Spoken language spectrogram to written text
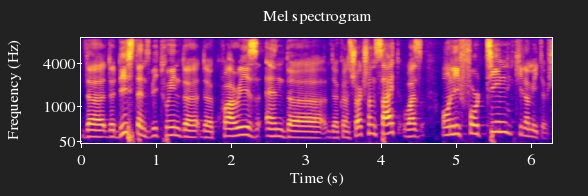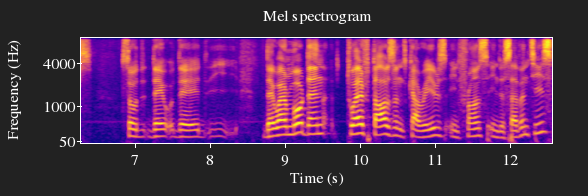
The, the distance between the, the quarries and the, the construction site was only 14 kilometers. So they, they, there were more than 12,000 quarries in France in the 70s.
